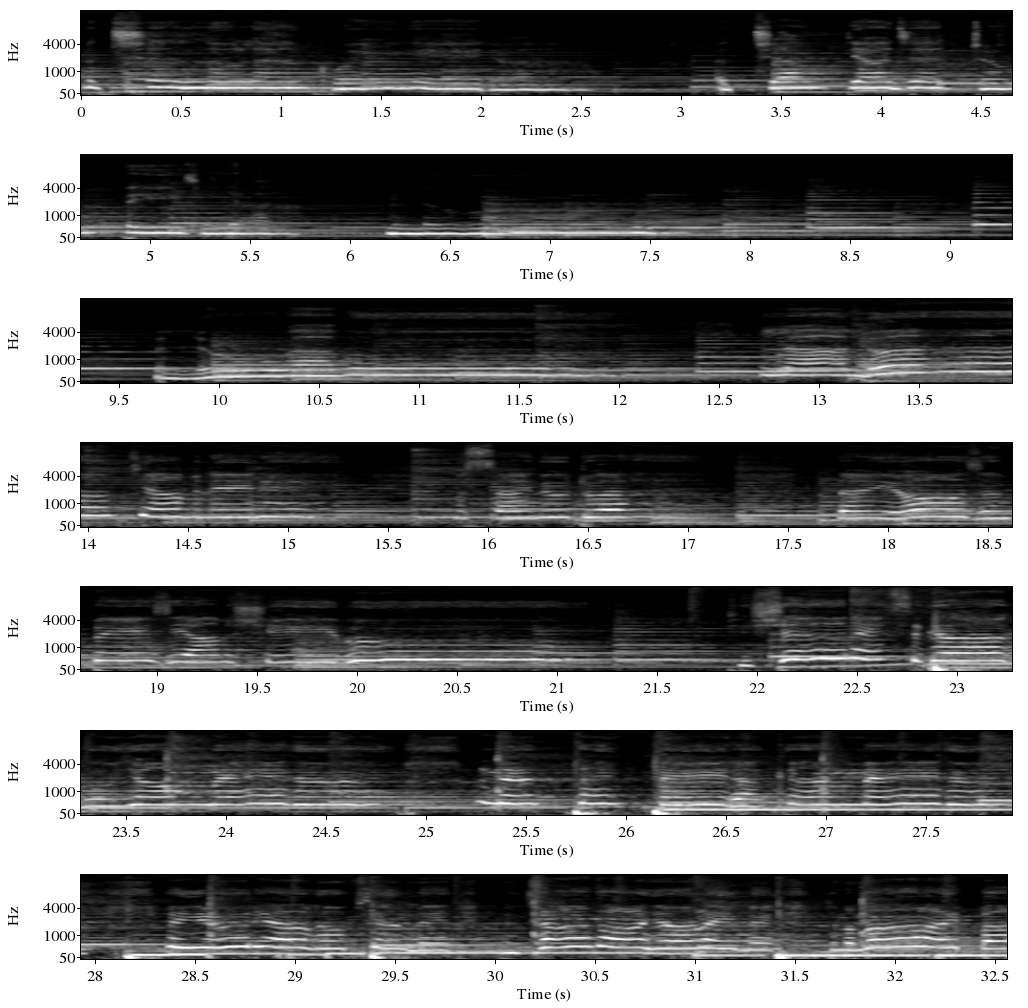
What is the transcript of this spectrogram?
မချစ်လို့လမ်းခွဲတာအကြောင်းပြချက်တုံးပေးရမလို့မလို့ပါဘူးလာလွန်ပြမနေနဲ့မဆိုင်သူတွေတန်ရောစံပေးရမရှိဘူးဖြစ်ရှင်တဲ့စကားကိုယုံ I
